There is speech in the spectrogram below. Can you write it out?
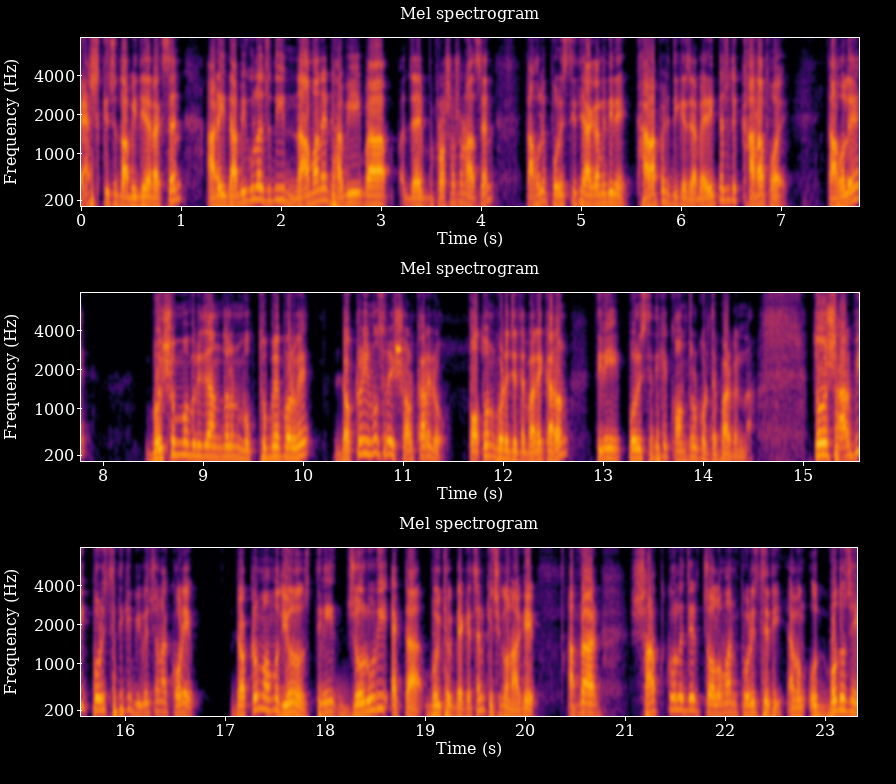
বেশ কিছু দাবি দিয়ে রাখছেন। আর এই দাবিগুলো যদি না মানে ঢাবি বা যে প্রশাসন আছেন, তাহলে পরিস্থিতি আগামী দিনে খারাপের দিকে যাবে। আর এটা যদি খারাপ হয়, তাহলে বৈষম্য বিরোধী আন্দোলন মুখ পড়বে। ডক্টর ইউনুসের এই সরকারেরও পতন ঘটে যেতে পারে, কারণ তিনি পরিস্থিতিকে কন্ট্রোল করতে পারবেন না। তো সার্বিক পরিস্থিতিকে বিবেচনা করে ডক্টর মোহাম্মদ ইউনুস, তিনি জরুরি একটা বৈঠক ডেকেছেন কিছুক্ষণ আগে। আপনার সাত কলেজের চলমান পরিস্থিতি এবং উদ্বোধ যে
